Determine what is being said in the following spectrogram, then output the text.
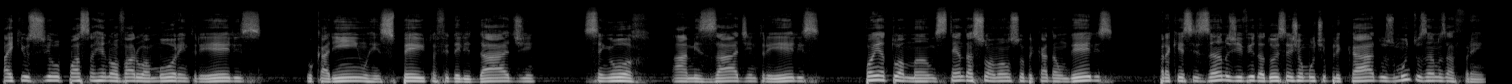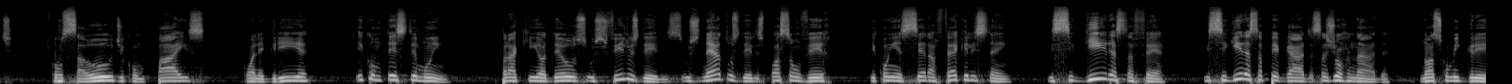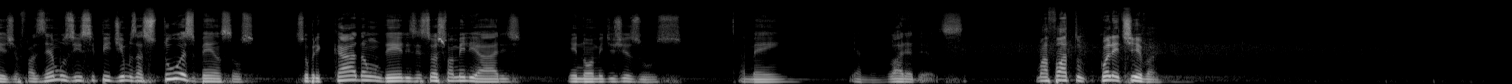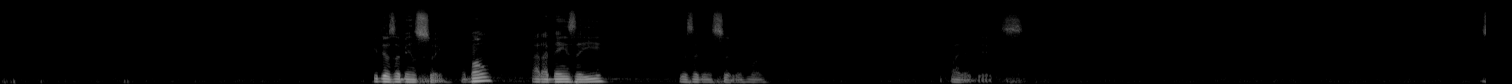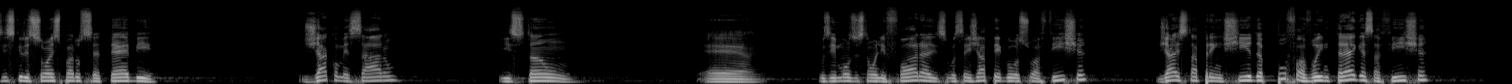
Pai, que o Senhor possa renovar o amor entre eles, o carinho, o respeito, a fidelidade, Senhor, a amizade entre eles. Põe a tua mão, estenda a sua mão sobre cada um deles, para que esses anos de vida a dois sejam multiplicados muitos anos à frente, com saúde, com paz, com alegria e com testemunho, para que, ó Deus, os filhos deles, os netos deles possam ver e conhecer a fé que eles têm e seguir essa fé e seguir essa pegada, essa jornada. Nós, como igreja, fazemos isso e pedimos as tuas bênçãos sobre cada um deles e seus familiares, em nome de Jesus. Amém e amém. Glória a Deus. Uma foto coletiva. Que Deus abençoe, tá bom? Parabéns aí. Deus abençoe, meu irmão. Glória a Deus. As inscrições para o CETEB já começaram e estão. É, os irmãos estão ali fora. Se você já pegou a sua ficha, já está preenchida, por favor, entregue essa ficha.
